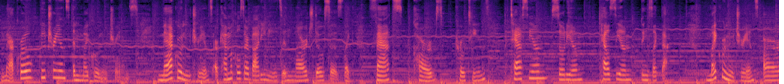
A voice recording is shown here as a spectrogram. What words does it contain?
macronutrients and micronutrients. Macronutrients are chemicals our body needs in large doses, like fats, carbs, proteins, potassium, sodium, calcium, things like that. Micronutrients are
